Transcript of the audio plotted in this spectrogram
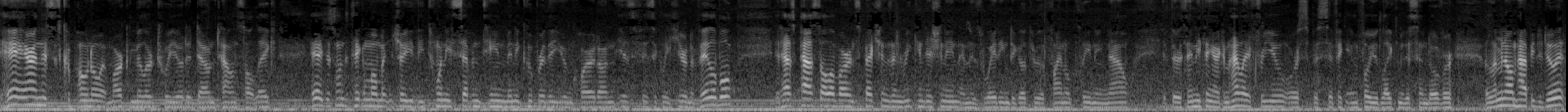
Hey Aaron, this is Kupono at Mark Miller Toyota downtown Salt Lake. Hey, I just wanted to take a moment and show you the 2017 Mini Cooper that you inquired on is physically here and available. It has passed all of our inspections and reconditioning and is waiting to go through the final cleaning now. If there's anything I can highlight for you or specific info you'd like me to send over, uh, let me know, I'm happy to do it.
